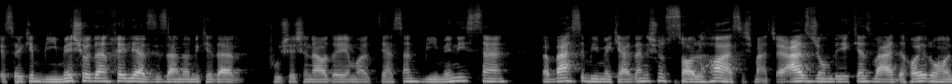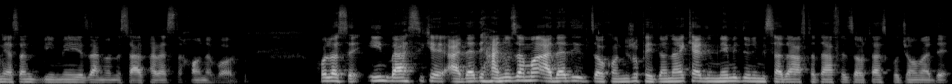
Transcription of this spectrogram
کسایی که بیمه شدن خیلی از این زنانی که در پوشش نهادهای حمایتی هستن بیمه نیستن. و بحث بیمه کردنشون سالها هستش مطرحه از جمله یکی از وعده های روحانی اصلا بیمه زنان سرپرست خانوار بود. خلاصه این بحثی که عددی هنوز ما عددی زاکانی رو پیدا نکردیم. نمی‌دونیم 177 هزار تا از کجا آمده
